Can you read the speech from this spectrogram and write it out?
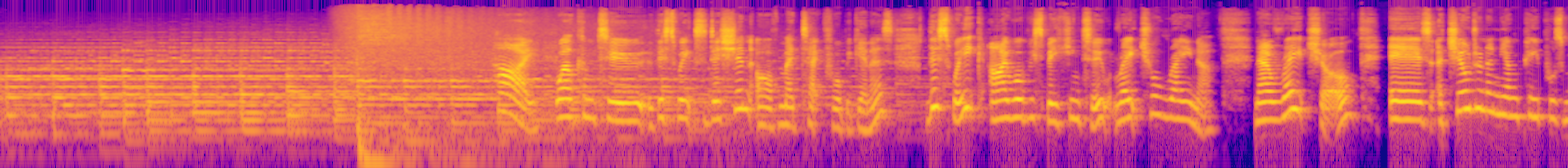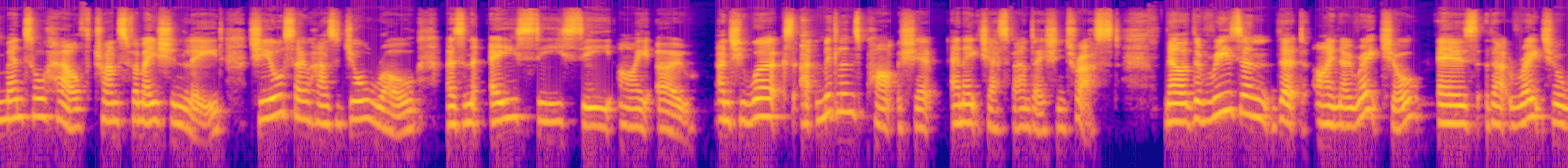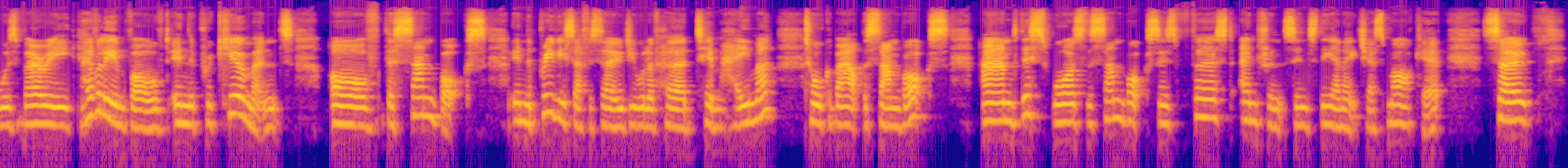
Hi, welcome to this week's edition of MedTech for Beginners. This week I will be speaking to Rachel Raynor. Now, Rachel is a children and young people's mental health transformation lead. She also has a dual role as an ACCIO and she works at Midlands Partnership NHS Foundation Trust. Now, the reason that I know Rachel is that Rachel was very heavily involved in the procurement of the sandbox. In the previous episode, you will have heard Tim Hamer talk about the sandbox, and this was the sandbox's first entrance into the NHS market. So,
